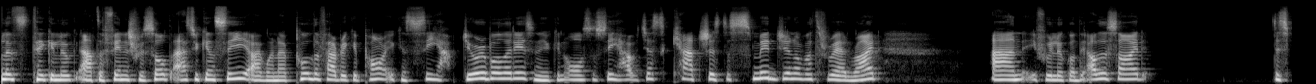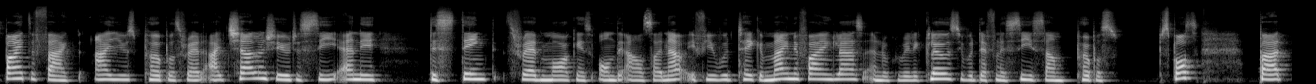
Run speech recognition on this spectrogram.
Let's take a look at the finished result. As you can see, I, when I pull the fabric apart, you can see how durable it is, and you can also see how it just catches the smidgen of a thread, right? And if we look on the other side, Despite the fact I use purple thread, I challenge you to see any distinct thread markings on the outside. Now, if you would take a magnifying glass and look really close, you would definitely see some purple spots, but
